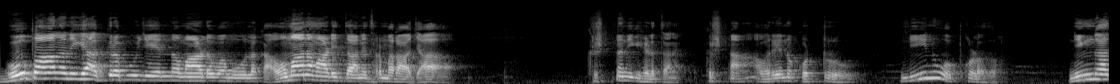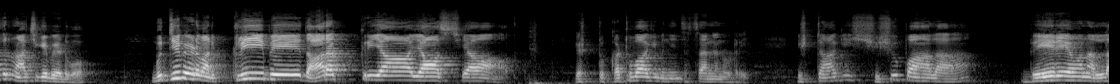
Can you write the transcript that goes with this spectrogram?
ಗೋಪಾಲನಿಗೆ ಅಗ್ರಪೂಜೆಯನ್ನು ಮಾಡುವ ಮೂಲಕ ಅವಮಾನ ಮಾಡಿದ್ದಾನೆ ಧರ್ಮರಾಜ. ಕೃಷ್ಣನಿಗೆ ಹೇಳ್ತಾನೆ ಕೃಷ್ಣ ಅವರೇನೋ ಕೊಟ್ಟರು ನೀನು ಒಪ್ಕೊಳ್ಳೋದು, ನಿಂಗಾದರೂ ನಾಚಿಕೆ ಬೇಡವೋ? ಬುದ್ಧಿ ಬೇಡವ ಕ್ಲೀಬೇ ದಾರಕ್ರಿಯಾಯಾಸ್ಯಾತ್ ಎಷ್ಟು ಕಟುವಾಗಿ ನಿಂತಿಸ್ತಾನೆ ನೋಡ್ರಿ. ಇಷ್ಟಾಗಿ ಶಿಶುಪಾಲ ಬೇರೆಯವನಲ್ಲ,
